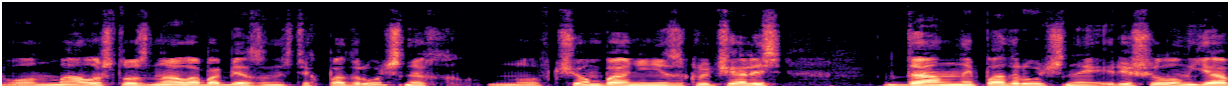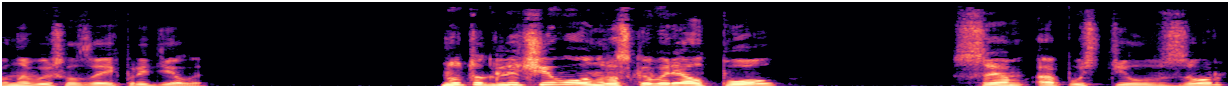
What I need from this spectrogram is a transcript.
Он мало что знал об обязанностях подручных, но в чем бы они ни заключались, данный подручный, решил он, явно вышел за их пределы. «Ну так для чего он расковырял пол?» Сэм опустил взор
